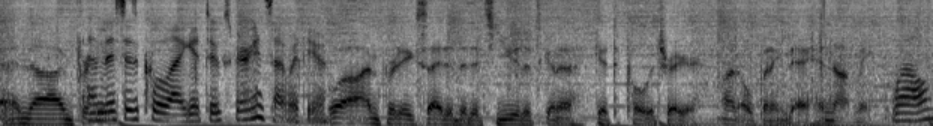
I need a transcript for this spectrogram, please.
and uh, I'm pretty And this is cool. I get to experience that with you. well. I'm pretty excited that it's you that's gonna get to pull the trigger on opening day and not me. Well,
